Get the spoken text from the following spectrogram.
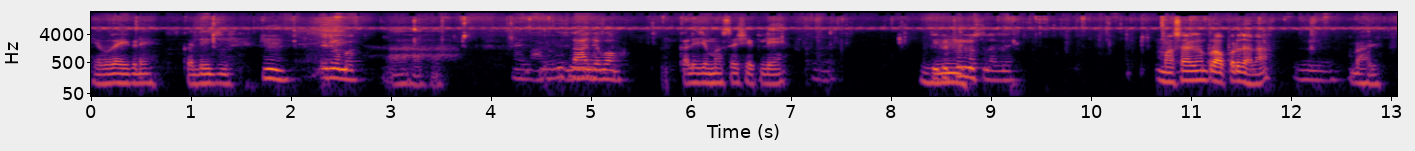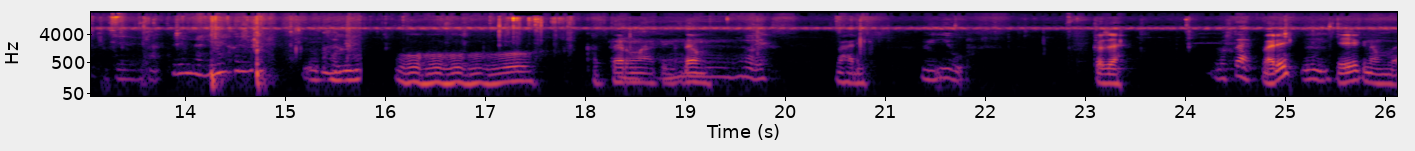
हे बघा इकडे कलेजी. एक नंबर. हा हा हा कलेजी मस्त शेकले तिकट पण मस्त मसाला एकदम प्रॉपर झाला. भारी. खाली. हो हो हो हो हो. खतरनाक एकदम. भारी. कसं आहे? मस्त आहे. हम्म. एक नंबर.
